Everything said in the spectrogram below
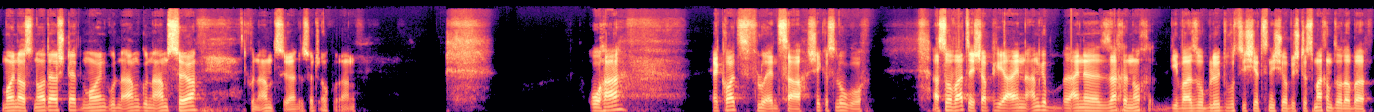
Moin aus Norderstedt. Moin, guten Abend, guten Abend, Sir. Guten Abend, Sir. Das hört sich auch gut an. Oha, Herr Kreuzfluencer, schickes Logo. Ach so, warte, ich habe hier ein eine Sache noch, die war so blöd, wusste ich jetzt nicht, ob ich das machen soll, aber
